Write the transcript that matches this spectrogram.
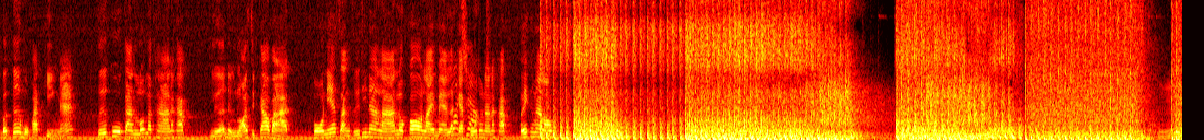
เบอร์เกอร์หมูผัดขิงนะ ซื้อคู่กันลดราคานะครับ เหลือ 119 บาท โปรเนี้ยสั่งซื้อที่หน้าร้านแล้วก็ไลน์แมนและ Watch แก๊ปฟู้ด out เท่านั้นนะครับ เฮ้ย ข้างหน้าเรา อืม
